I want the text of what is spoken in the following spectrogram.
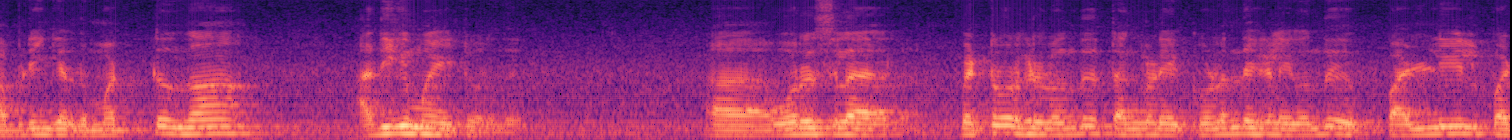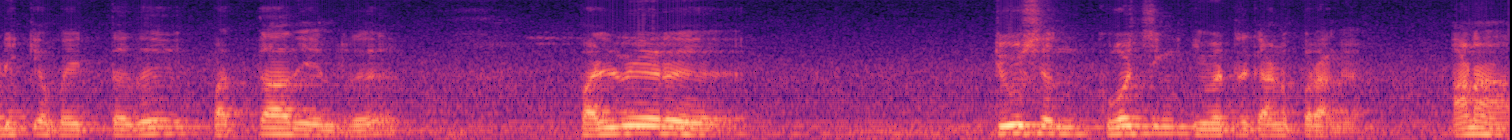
அப்படிங்கிறது மட்டும்தான் அதிகமாயிட்டு வருது. ஒரு சில பெற்றோர்கள் வந்து தங்களுடைய குழந்தைகளை வந்து பள்ளியில் படிக்க வைத்தது பத்தாது என்று பல்வேறு டியூஷன் கோச்சிங் இவற்றுக்கு அனுப்புகிறாங்க ஆனால்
